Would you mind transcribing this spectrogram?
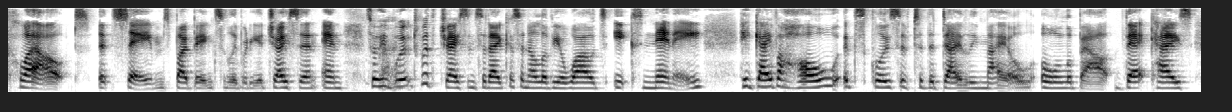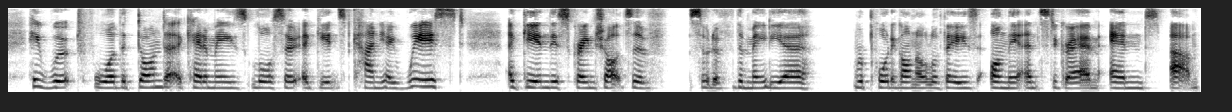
clout, it seems, by being celebrity adjacent. And so he worked with Jason Sudeikis and Olivia Wilde's ex nanny. He gave a whole exclusive to the Daily Mail all about that case. He worked for the Donda Academy's lawsuit against Kanye West. Again, there's screenshots of sort of the media reporting on all of these on their Instagram, and um,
